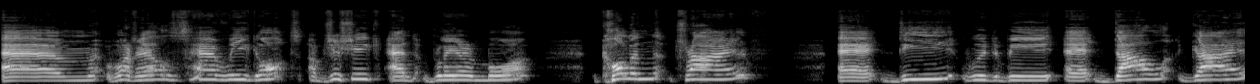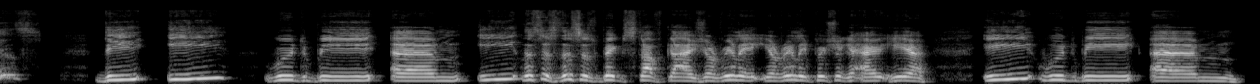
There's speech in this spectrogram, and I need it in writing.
Um, what else have we got? Ardrishaig and Blairmore. Colin Trive. Uh, D would be uh, Dal Guys. D E would be um, E. This is this is big stuff, guys. You're really you're really pushing it out here. E would be um,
